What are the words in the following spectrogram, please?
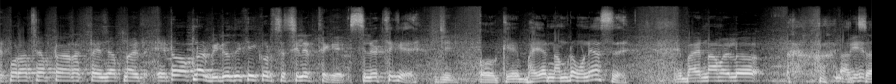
এরপর আছে আপনার একটা এই যে আপনার এটাও আপনার ভিডিও দেখেই করছে সিলেট থেকে। সিলেট থেকে? জি। ওকে ভাইয়ার নামটা মনে আছে? এই ভাইয়ের নাম হলো আচ্ছা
